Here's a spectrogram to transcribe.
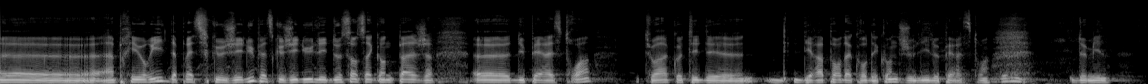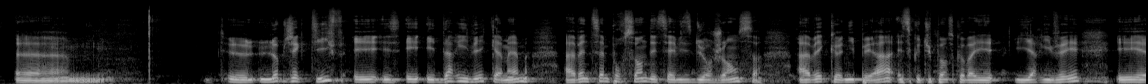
euh, a priori, d'après ce que j'ai lu, parce que j'ai lu les 250 pages euh, du PRS3, tu vois, à côté des, des rapports d'accord des comptes, je lis le PRS3. 2000. Euh, l'objectif est, d'arriver quand même à 25% des services d'urgence avec un IPA. Est-ce que tu penses qu'on va y arriver? Et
